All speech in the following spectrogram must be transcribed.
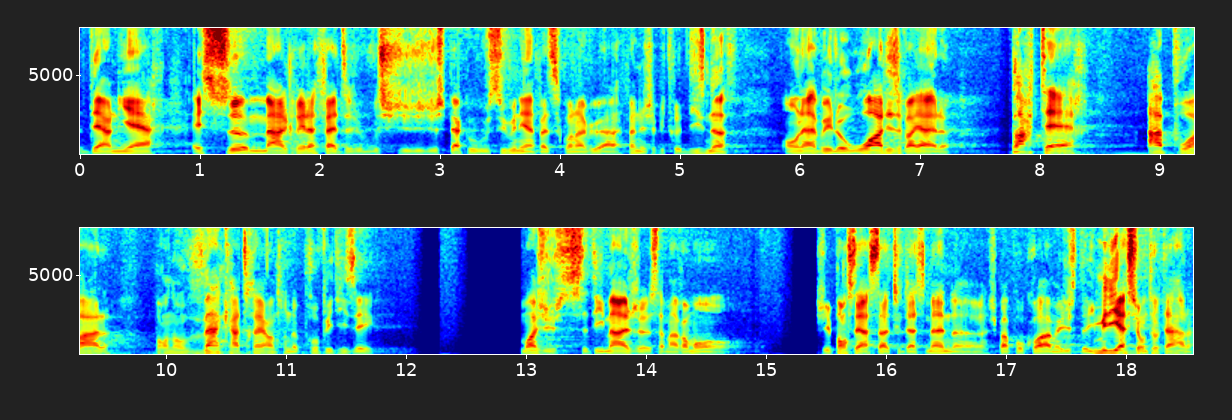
dernière. Et ce, malgré la fête. J'espère que vous vous souvenez, en fait, ce qu'on a vu à la fin du chapitre 19. On avait le roi d'Israël par terre, à poil, pendant 24 heures en train de prophétiser. Moi, cette image, ça m'a vraiment. J'ai pensé à ça toute la semaine, euh, je ne sais pas pourquoi, mais juste de l'humiliation totale.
